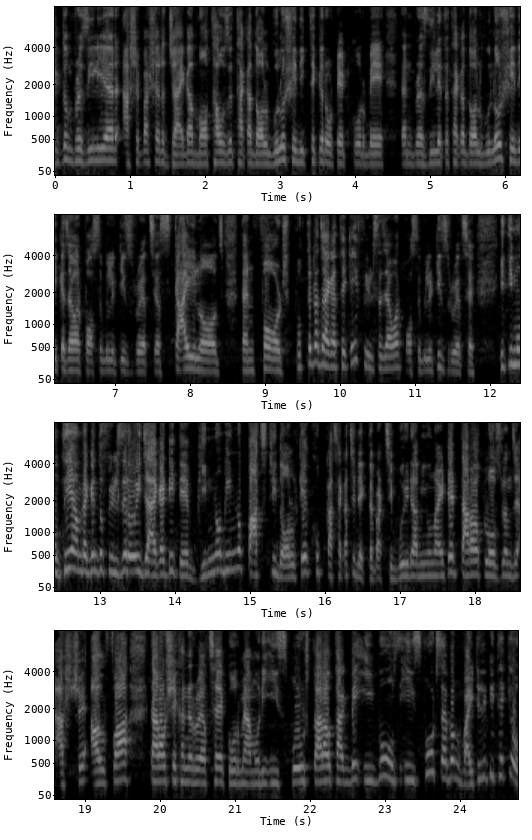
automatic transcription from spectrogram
একদম ব্রাজিলিয়ার আশেপাশের জায়গা মথ হাউসে থাকা দলগুলো সেই দিক থেকে রোটেট করবে দেন ব্রাজিলিয়াতে থাকা দলগুলো সেই দিকে যাওয়ার পসিবিলিটিস রয়েছে। স্কাই লজ দেন ফর্জ প্রত্যেকটা জায়গা থেকেই ফিল্ডসে যাওয়ার পসিবিলিটিস রয়েছে। ইতিমধ্যেই আমরা কিন্তু ফিল্ডসের ওই জায়গাটিতে ভিন্ন ভিন্ন পাঁচটি দলকে খুব কাছাকাছি দেখতে পাচ্ছি। বুড়িরাম ইউনাইটেড, তারাও ক্লোজ রেঞ্জে আসছে। আলফা তারাও সেখানে রয়েছে কোর মেমোরি ই স্পোর্টস তারাও থাকবে ইভোস ই স্পোর্টস এবং ভাইটালিটি থেকেও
